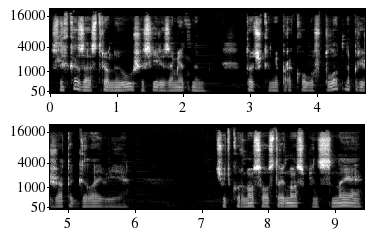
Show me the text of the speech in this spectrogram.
слегка заостренные уши с еле заметным точками проколов плотно прижаты к голове. Чуть курносо острый нос пенсне,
